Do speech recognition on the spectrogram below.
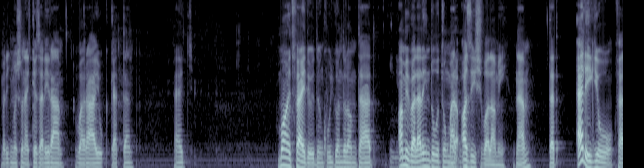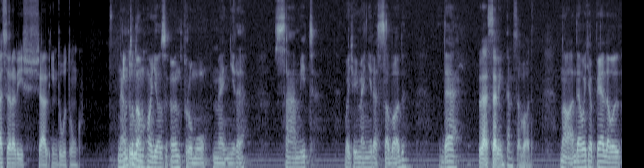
Mert így most van egy közeli rám, van rájuk ketten. Egy. Majd fejlődünk, úgy gondolom, tehát Igen. amivel elindultunk már az is valami, nem? Tehát elég jó felszereléssel indultunk. Nem indulunk. tudom, hogy az önpromó mennyire számít, vagy hogy mennyire szabad, de De szerintem szabad. na, de hogyha például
